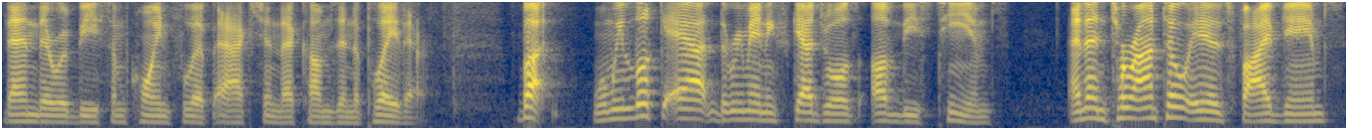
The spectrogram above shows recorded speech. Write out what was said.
Then there would be some coin flip action that comes into play there. But when we look at the remaining schedules of these teams, and then Toronto is five games.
